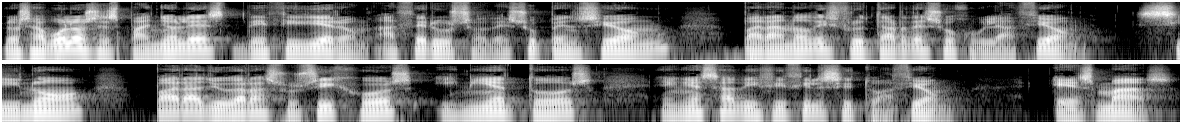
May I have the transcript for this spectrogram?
los abuelos españoles decidieron hacer uso de su pensión para no disfrutar de su jubilación, sino para ayudar a sus hijos y nietos en esa difícil situación. Es más,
